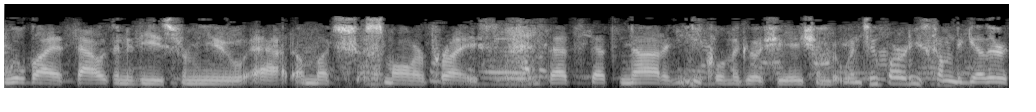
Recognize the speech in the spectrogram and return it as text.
we'll buy a thousand of these from you at a much smaller price. That's that's not an equal negotiation. But when two parties come together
